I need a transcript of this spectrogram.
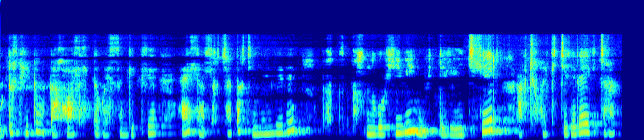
өдөрт хэдэн удаа хооллолдог байсан гэдгээ аль болох чадах чинээгээрээ бус нөгөө хэвийн үетэйгээ ижлэхээр авч явахыг хичээгээрэй гэж байгаа.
